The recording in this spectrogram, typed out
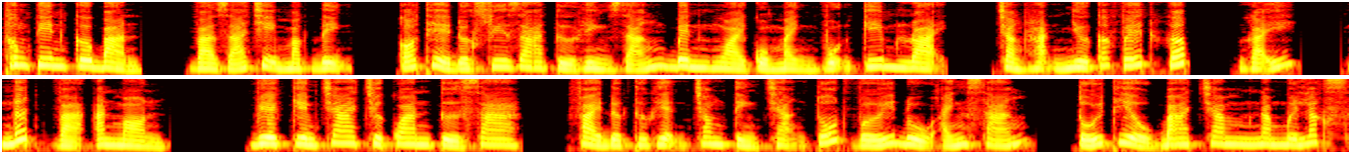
thông tin cơ bản và giá trị mặc định có thể được suy ra từ hình dáng bên ngoài của mảnh vụn kim loại, chẳng hạn như các vết gấp, gãy, nứt và ăn mòn. Việc kiểm tra trực quan từ xa phải được thực hiện trong tình trạng tốt với đủ ánh sáng, tối thiểu 350 lux.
